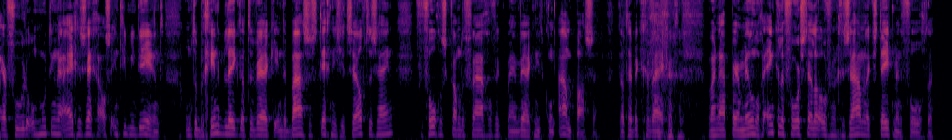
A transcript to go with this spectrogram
ervoer de ontmoeting naar eigen zeggen als intimiderend. Om te beginnen bleek dat de werken in de basis technisch hetzelfde zijn. Vervolgens kwam de vraag of ik mijn werk niet kon aanpassen. Dat heb ik geweigerd. Waarna per mail nog enkele voorstellen over een gezamenlijk statement volgden.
